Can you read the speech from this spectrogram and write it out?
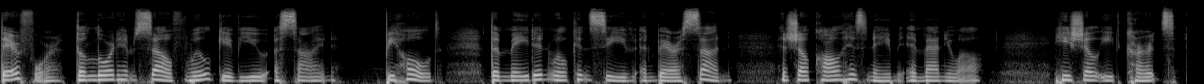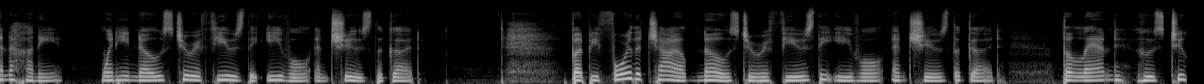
Therefore, the Lord himself will give you a sign. Behold, the maiden will conceive and bear a son, and shall call his name Emmanuel. He shall eat curds and honey when he knows to refuse the evil and choose the good. But before the child knows to refuse the evil and choose the good, the land whose two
